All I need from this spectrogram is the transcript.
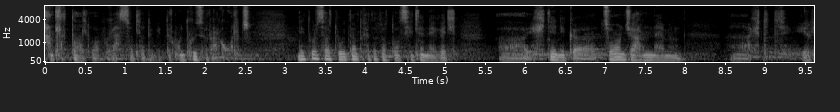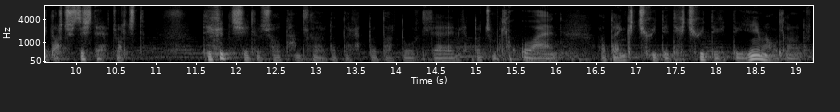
хандлагатай холбоо бүх асуудлуудыг бид нар хөндөхөөсөр арга болж байгаа. Нэгдүгээр сард бүгд хамт хятад улс хилэнэ гэж эхний нэг 168 хятад иргэд орж ирсэн шүү дээ жуулчд. Тэгэхэд жишээлбэл шууд хандлагын хувьд одоо хятадуудаар дүүрлээ энэ хятадууд ч болохгүй байна одоо ингэчих үедээ тэгчих үедээ гэдэг ийм агуулгын өнөөдөр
